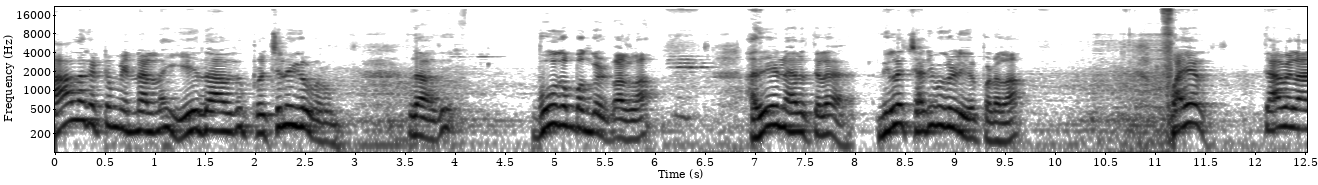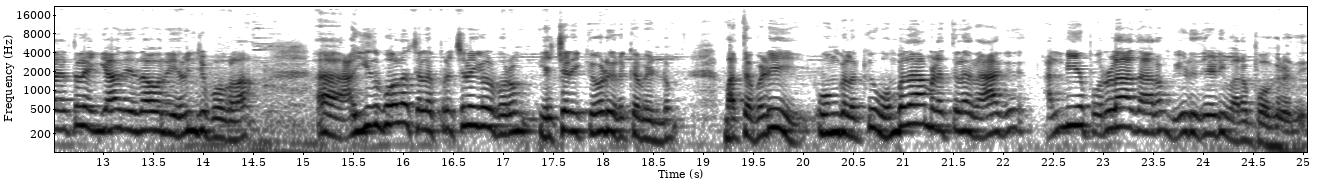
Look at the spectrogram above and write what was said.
காலகட்டம் என்னன்னா ஏதாவது பிரச்சனைகள் வரும். அதாவது பூகம்பங்கள் வரலாம். அதே நேரத்தில் நிலச்சரிவுகள் ஏற்படலாம். ஃபயர் தேவையில்லாத இடத்துல எங்கேயாவது ஏதாவது ஒன்று எரிஞ்சு போகலாம். இது போல் சில பிரச்சனைகள் வரும். எச்சரிக்கையோடு இருக்க வேண்டும். மற்றபடி உங்களுக்கு ஒன்பதாம் இடத்துல ராகு அந்நிய பொருளாதாரம் வீடு தேடி வரப்போகிறது.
